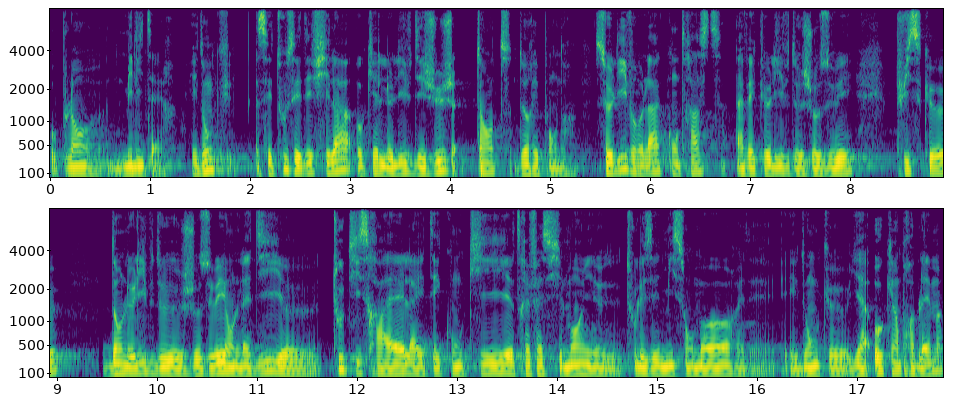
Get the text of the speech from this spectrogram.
au, plan militaire. Et donc, c'est tous ces défis-là auxquels le livre des juges tente de répondre. Ce livre-là contraste avec le livre de Josué, puisque dans le livre de Josué, on l'a dit, euh, tout Israël a été conquis très facilement, tous les ennemis sont morts, et donc il n'y a aucun problème.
